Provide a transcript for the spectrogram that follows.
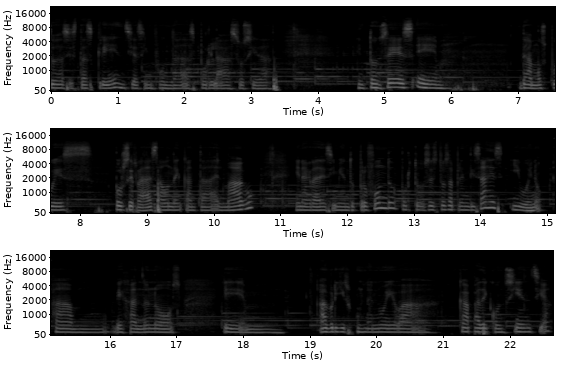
todas estas creencias infundadas por la sociedad. Entonces, eh, damos pues por cerrada esta onda encantada del mago en agradecimiento profundo por todos estos aprendizajes y bueno, dejándonos em, abrir una nueva capa de conciencia,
